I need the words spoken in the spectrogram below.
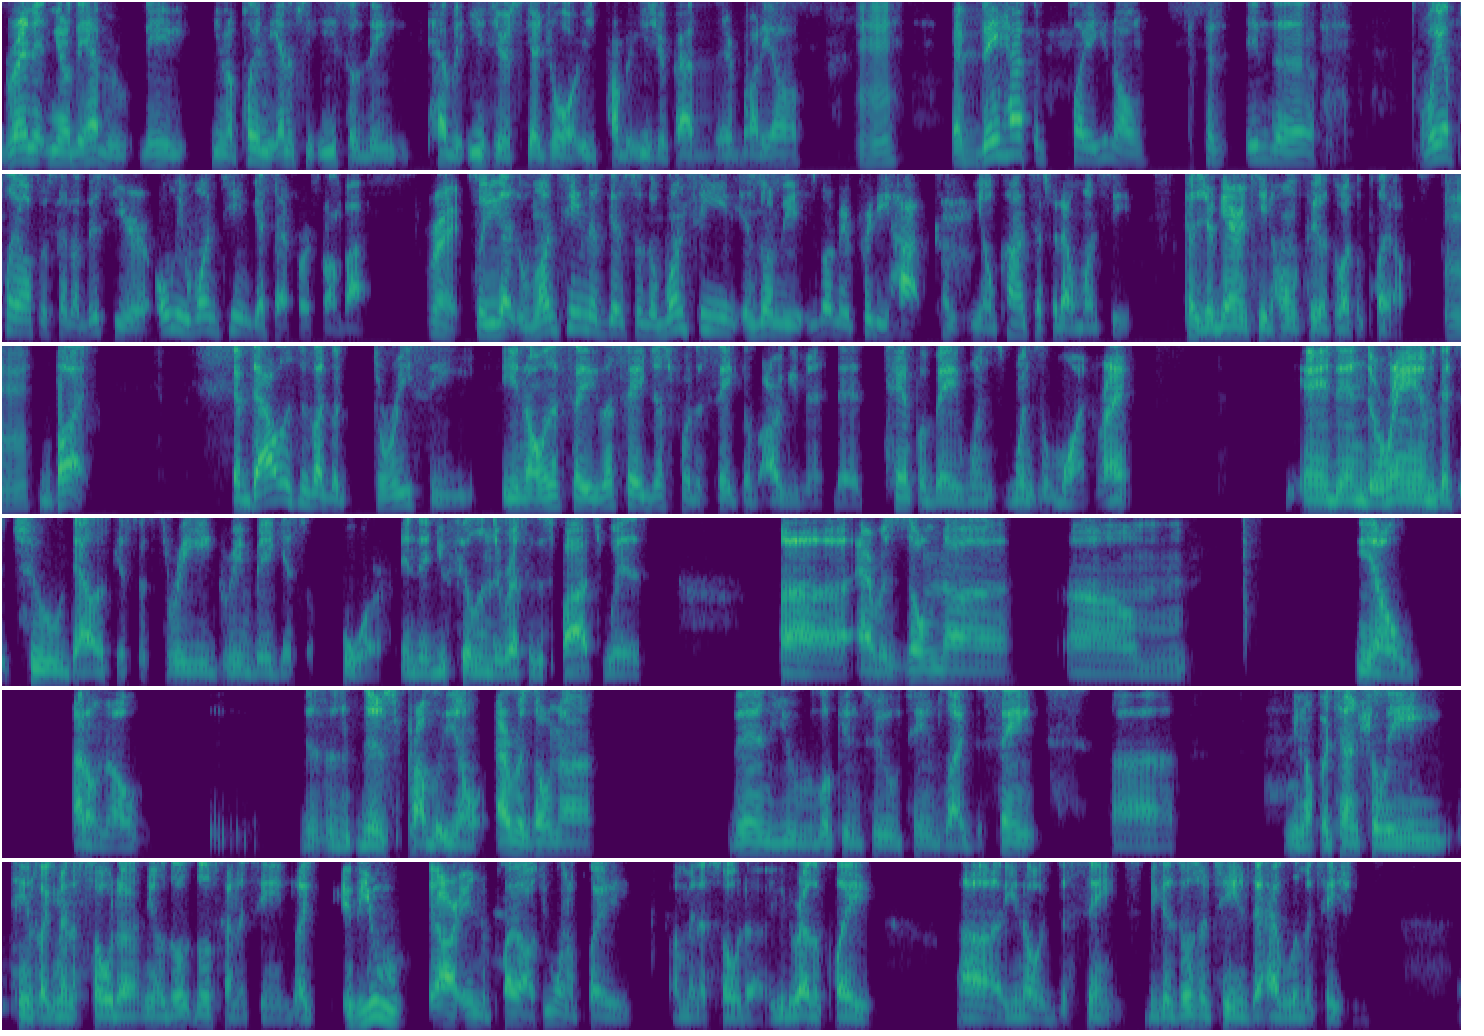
Granted, you know they have a, they you know play in the NFC East, so they have an easier schedule or probably easier path than everybody else. Mm-hmm. If they have to play, you know, because in the way of playoffs are set up this year, only one team gets that first round bye. Right. So you got one team that's good. So the one seed is going to be is going to be a pretty hot, you know, contest for that one seed because you're guaranteed home field throughout the playoffs. Mm-hmm. But if Dallas is like a three seed, you know, let's say let's say just for the sake of argument that Tampa Bay wins wins the one, right? And then the Rams get the two, Dallas gets a three, Green Bay gets a four, and then you fill in the rest of the spots with uh Arizona, um, you know, I don't know. There's there's probably you know Arizona. Then you look into teams like the Saints, uh, you know, potentially teams like Minnesota. You know, those, those kind of teams. Like if you are in the playoffs, you want to play a Minnesota. You'd rather play, uh, you know, the Saints because those are teams that have limitations,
